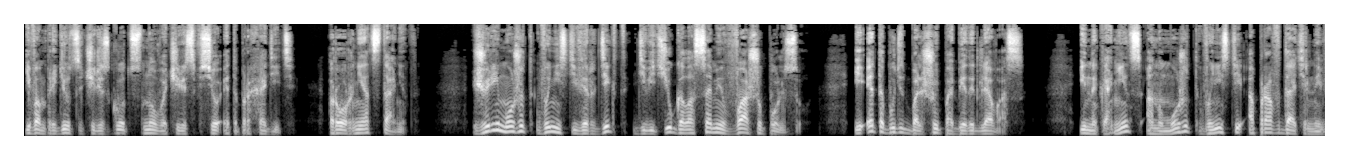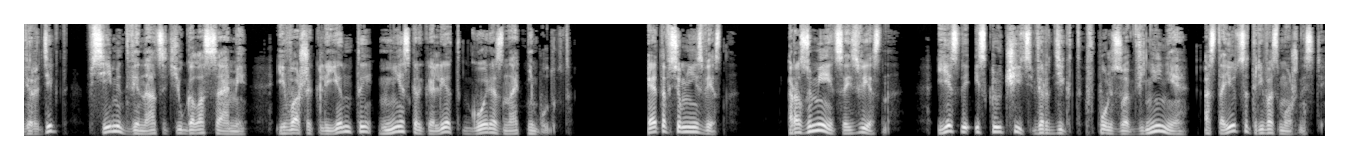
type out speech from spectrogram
и вам придется через год снова через все это проходить. Рор не отстанет. Жюри может вынести вердикт девятью голосами в вашу пользу, и это будет большой победой для вас. И, наконец, оно может вынести оправдательный вердикт всеми двенадцатью голосами, и ваши клиенты несколько лет горя знать не будут. Это все мне известно. Разумеется, известно. Если исключить вердикт в пользу обвинения, остается три возможности.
